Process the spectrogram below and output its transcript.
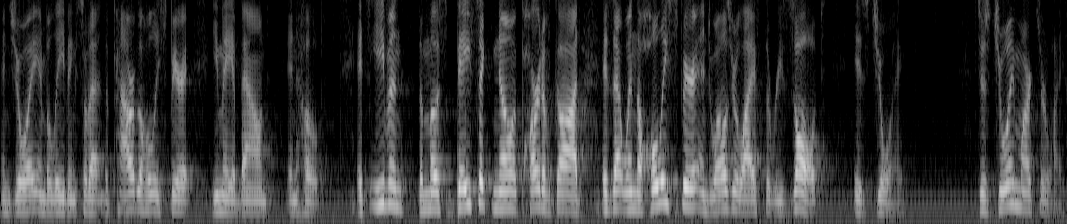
and joy and believing so that in the power of the Holy Spirit you may abound in hope. It's even the most basic know part of God is that when the Holy Spirit indwells your life, the result is joy. Does joy mark your life?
